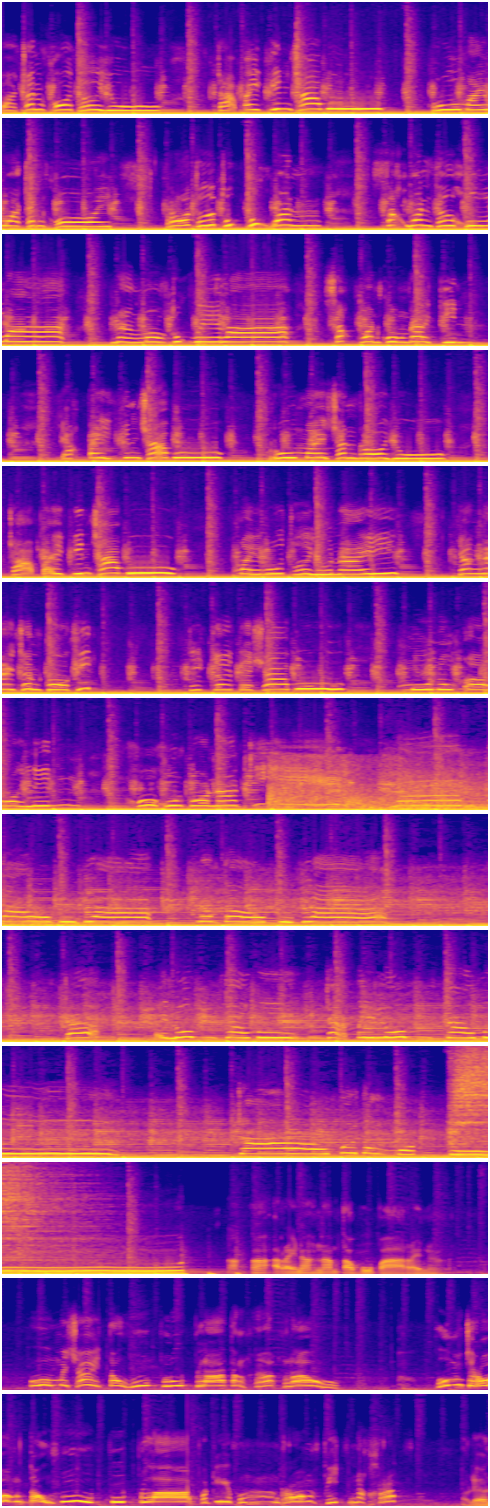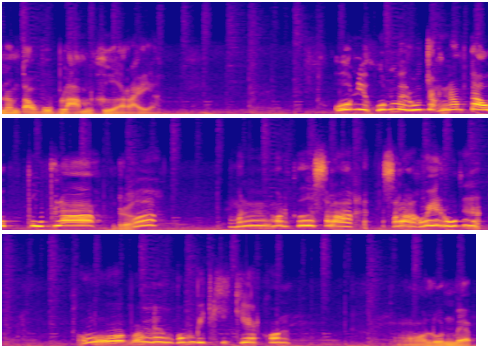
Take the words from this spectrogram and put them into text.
ว่าฉันคอยเธออยู่ จะไปกินชาบู รู้ไหมว่าฉันคอยรอเธอทุกทุกๆวัน สักวันเธอคงมา นั่งมองทุกเวลา สักวันคงได้กิน อยากไปกินชาบู รู้ไหมฉันรออยู่ จะไปกินชาบู ไม่รู้เธออยู่ไหน ยังไงฉันก็คิดติดใจแต่ชาบู หมูนุ่มอร่อยลิ้น อะอะอะไรนะ น้ำเต้าปูปลาอะไรนะโอ้ไม่ใช่เต้าหู้ปูปลาตั้งหากเล่าผมจะร้องเต้าหู้ปูปลาพอดีผมร้องผิดนะครับแล้วน้ำเต้าปูปลามันคืออะไรอะโอ้นี่คุณไม่รู้จักน้ำเต้าปูปลาเหรอมันมันคือสลากสลากวัยรุ่นน่ะโอ้แป๊บนึงผมบิดขี้เกียจก่อนอ๋อรุ่นแบบ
